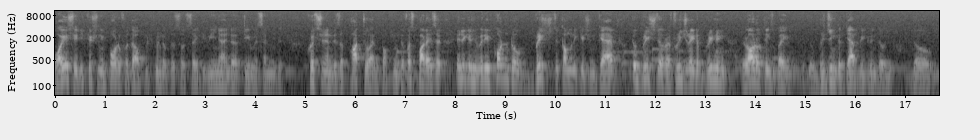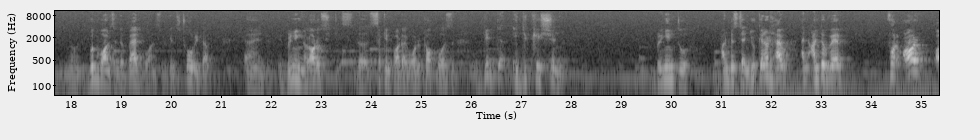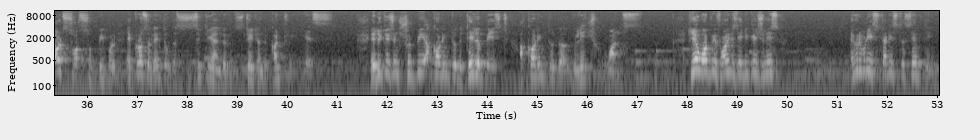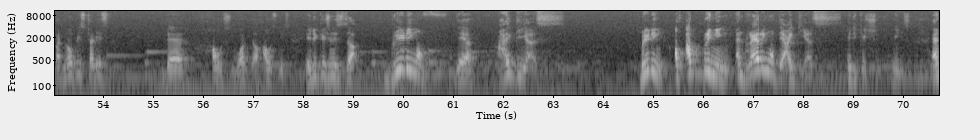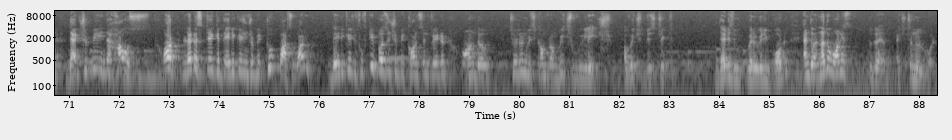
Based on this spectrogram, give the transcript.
why is education important for the upliftment of the society? Veena and her team has sent me the question and this is a part two I'm talking. The first part I said education is very important to bridge the communication gap, to bridge the refrigerator, bringing a lot of things by you know, bridging the gap between the, the, you know, the good ones and the bad ones. We can store it up and it bringing a lot of cities. The second part I want to talk was did the education bringing to understand. You cannot have an underwear for all all sorts of people across the length of the city and the state and the country. Yes. Education should be according to the tailor based according to the village ones. Here what we find is education is everybody studies the same thing but nobody studies their house what the house needs education is the breeding of their ideas, breeding of upbringing and rearing of their ideas, education means. And that should be in the house. Or let us take it, the education should be two parts. One, the education 50% should be concentrated on the children which come from which village or which district. That is very, very important. And the, another one is to the external world.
